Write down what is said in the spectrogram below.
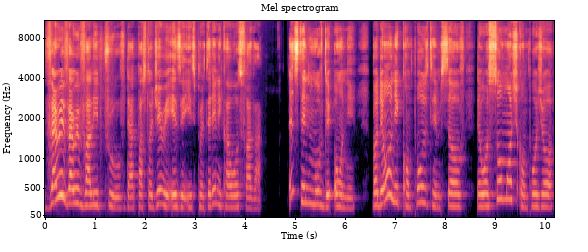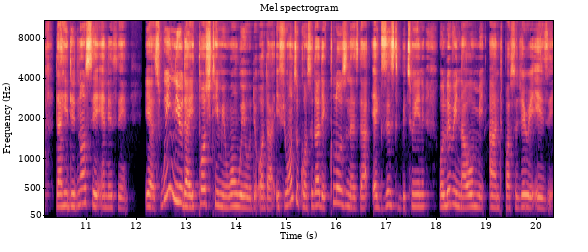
very, very valid proof that Pastor Jerry Eze is Prince Nikawo's father. This thing moved the Ooni, but the Ooni composed himself. There was so much composure that he did not say anything. Yes, we knew that he touched him in one way or the other. If you want to consider the closeness that exists between Olori Naomi and Pastor Jerry Eze.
